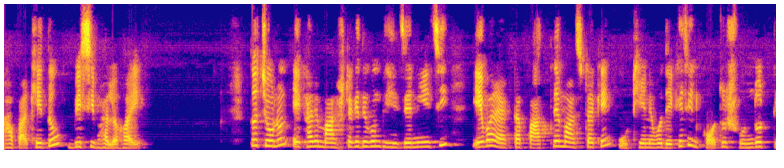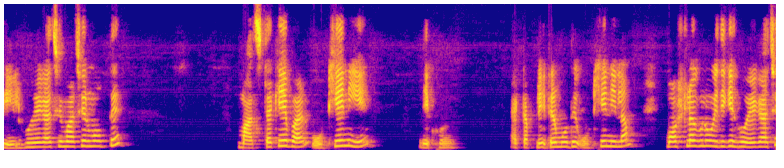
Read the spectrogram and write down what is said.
ভাপা খেতেও বেশি ভালো হয়। তো চলুন, এখানে মাছটাকে দেখুন, ভেজে নিয়েছি। এবার একটা পাত্রে মাছটাকে উঠিয়ে নেব। দেখেছেন? কত সুন্দর তেল হয়ে গেছে মাছের মধ্যে। মাছটাকে এবার উঠিয়ে নিয়ে দেখুন, একটা প্লেটের মধ্যে উঠিয়ে নিলাম। মশলাগুলো ওইদিকে হয়ে গেছে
